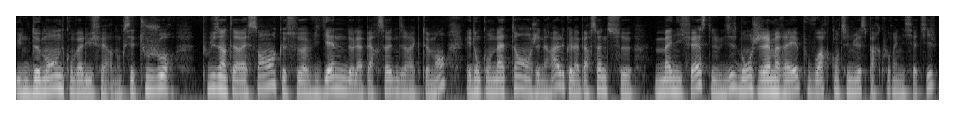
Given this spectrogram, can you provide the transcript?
une demande qu'on va lui faire. Donc c'est toujours plus intéressant que ça vienne de la personne directement, et donc on attend en général que la personne se manifeste et nous dise, bon, j'aimerais pouvoir continuer ce parcours initiatique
